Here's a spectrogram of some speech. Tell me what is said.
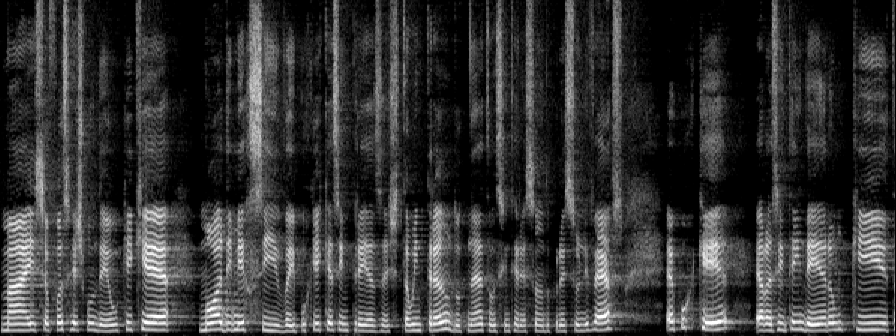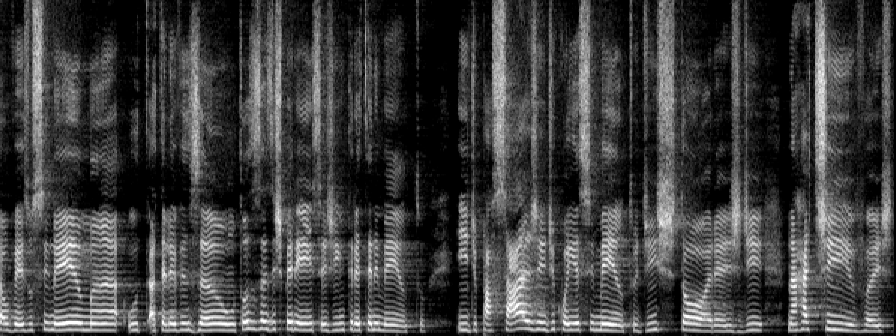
mas se eu fosse responder o que, que é moda imersiva e por que, que as empresas estão entrando, né, estão se interessando por esse universo, é porque elas entenderam que talvez o cinema, a televisão, todas as experiências de entretenimento e de passagem de conhecimento, de histórias, de narrativas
